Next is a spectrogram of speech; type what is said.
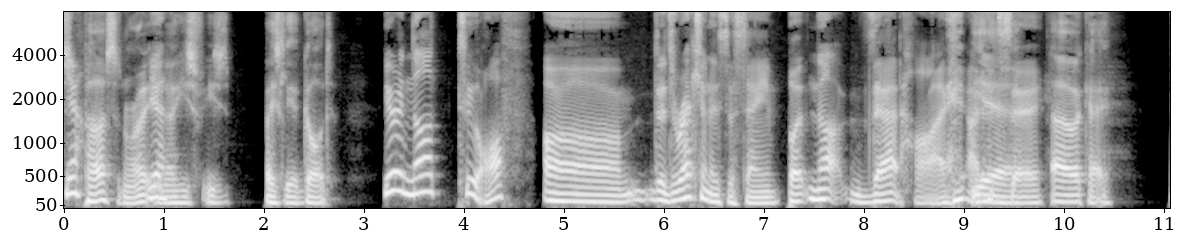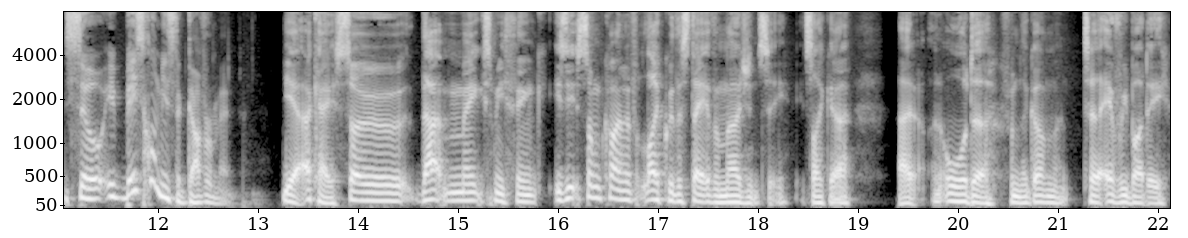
Yeah. person, right? Yeah. You know, he's he's basically a god. you're not too off. Um, the direction is the same, but not that high, I would Yeah. say. Oh, okay. So it basically means the government. Yeah, okay. So that makes me think: is it some kind of like with a state of emergency? It's like a, a an order from the government to everybody,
